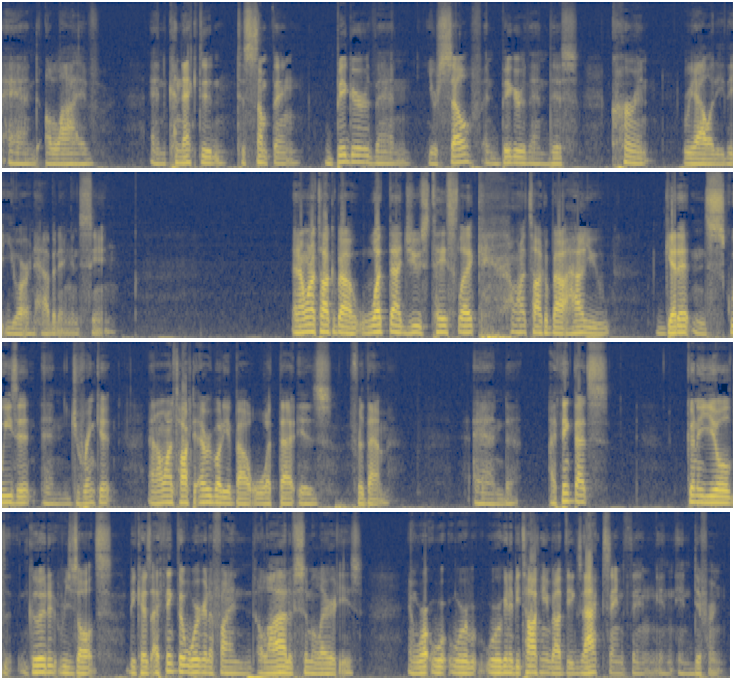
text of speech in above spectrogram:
and alive and connected to something bigger than yourself and bigger than this current reality that you are inhabiting and seeing. And I want to talk about what that juice tastes like. I want to talk about how you get it and squeeze it and drink it. And I want to talk to everybody about what that is for them. And I think that's going to yield good results because I think that we're going to find a lot of similarities, and we're we're we're going to be talking about the exact same thing in in different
